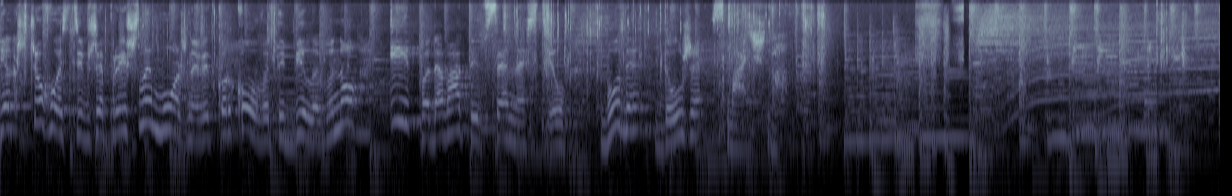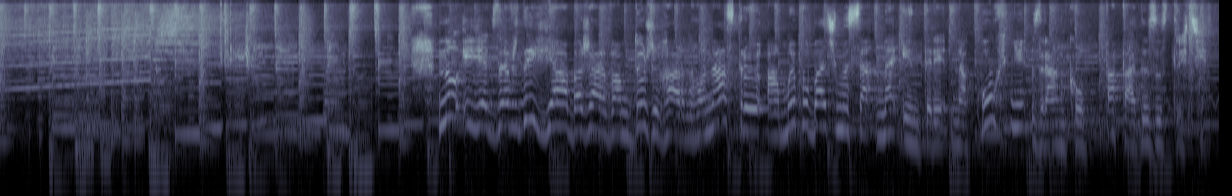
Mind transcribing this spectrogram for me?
Якщо гості вже прийшли, можна відкорковувати біле вино і подавати все на стіл. Буде дуже смачно. Ну і як завжди, я бажаю вам дуже гарного настрою. А ми побачимося на інтері на кухні зранку. Па-па, до зустрічі!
